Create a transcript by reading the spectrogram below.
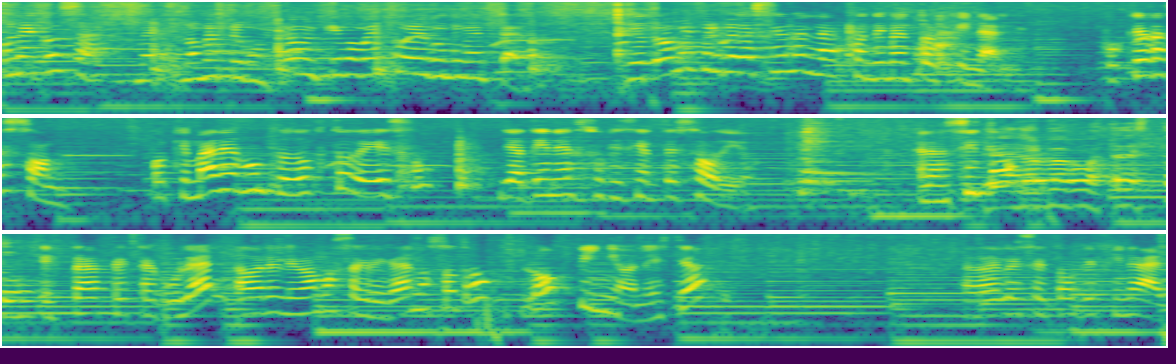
Una cosa, me- no me has preguntado en qué momento voy a condimentar. Yo todas mis preparaciones las condimento al final. ¿Por qué razón? Porque más de algún producto de eso ya tiene suficiente sodio. Aloncito, Norma, cómo está esto. está espectacular. Ahora le vamos a agregar nosotros los piñones, ¿ya? A darle ese toque final.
